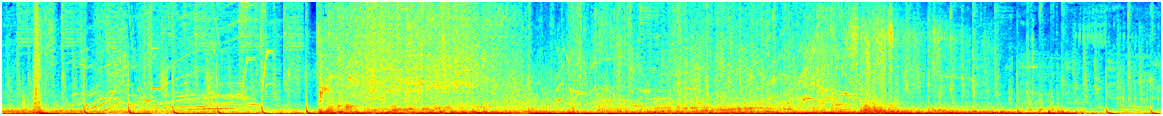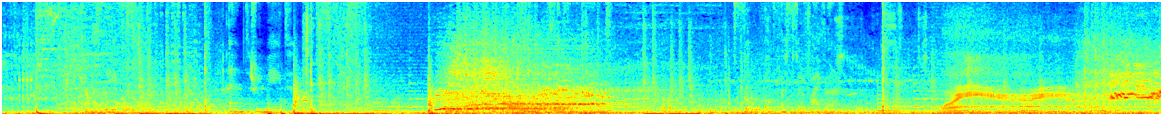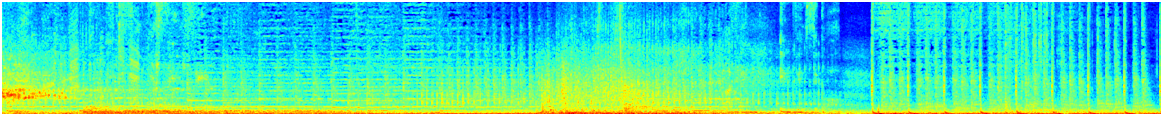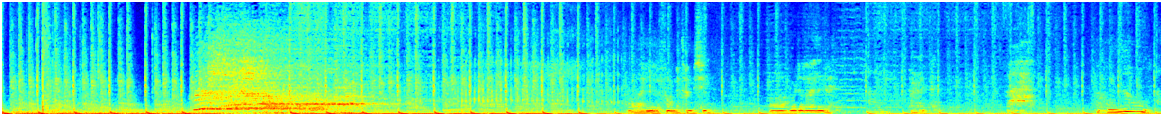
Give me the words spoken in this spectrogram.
I. Oh, need to find my time machine. Oh, where did I leave it? Alright. Ah. Oh no.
